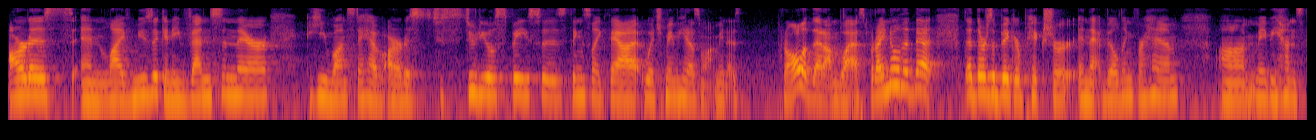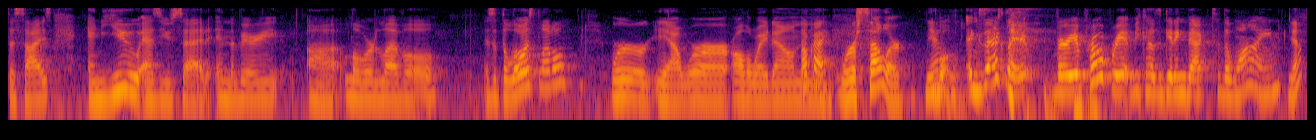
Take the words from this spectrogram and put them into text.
artists and live music and events in there. He wants to have artists to studio spaces, things like that, which maybe he doesn't want me to put all of that on blast. But I know that that, that there's a bigger picture in that building for him, um, maybe hence the size. And you, as you said, in the very uh, lower level, is it the lowest level? We're yeah, we're all the way down. Okay. we're a seller. Yeah, Well, exactly. Very appropriate because getting back to the wine, Yep.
